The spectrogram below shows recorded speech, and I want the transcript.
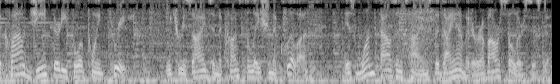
The cloud G34.3 which resides in the constellation Aquila, is 1,000 times the diameter of our solar system.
